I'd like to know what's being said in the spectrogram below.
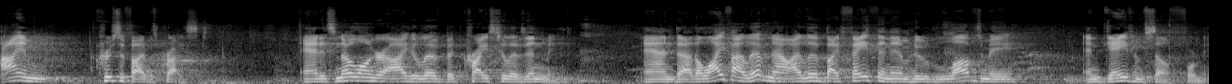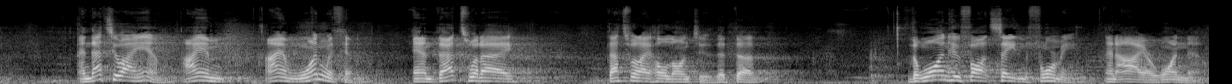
I am crucified with Christ. And it's no longer I who live, but Christ who lives in me. And uh, the life I live now, I live by faith in Him who loved me and gave Himself for me. And that's who I am. I am I am one with him. And that's what I that's what I hold on to. That the the one who fought Satan for me and I are one now.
